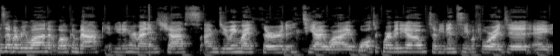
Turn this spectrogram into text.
What's up everyone? Welcome back. If you're new here, my name is Jess. I'm doing my third DIY wall decor video. So if you didn't see before, I did a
